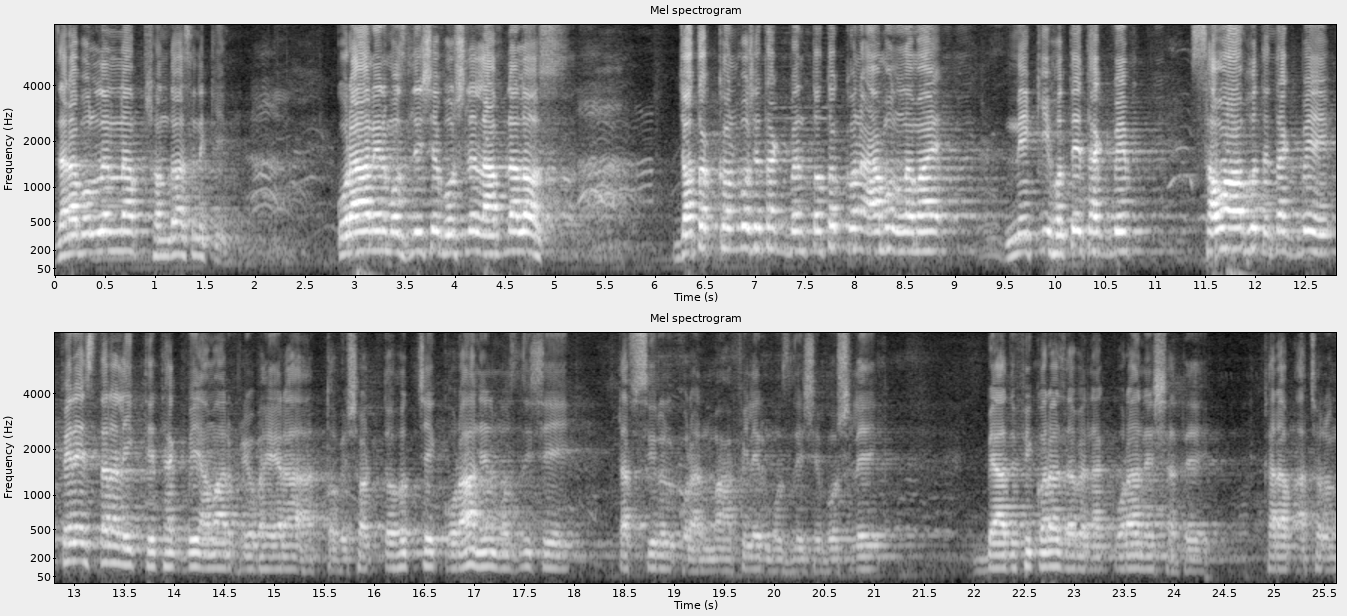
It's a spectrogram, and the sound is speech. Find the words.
যারা বললেন না, সন্দেহ আছে নাকি? কোরআনের মজলিসে বসলে লাভ না লস? যতক্ষণ বসে থাকবেন, ততক্ষণ আমল নামায় নেকি হতে থাকবে। সওয়াব হতে থাকবে, ফেরেশতারা লিখতে থাকবে, আমার প্রিয় ভাইয়েরা, তবে শর্ত হচ্ছে কোরআনের মজলিসে, তাফসিরুল কোরআন মাহফিলের মজলিসে বসলে বেয়াদফি করা যাবে না, কোরআনের সাথে খারাপ আচরণ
